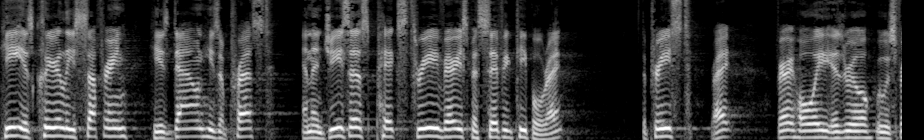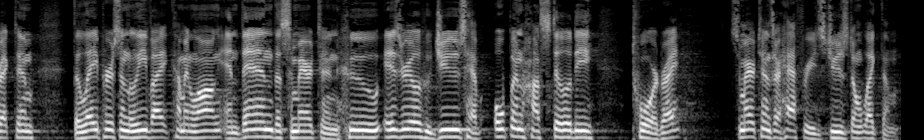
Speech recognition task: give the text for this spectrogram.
He is clearly suffering. He's down. He's oppressed. And then Jesus picks three very specific people, right? The priest, right? Very holy, Israel, who frecked him. The layperson, the Levite coming along, and then the Samaritan, who Israel, who Jews have open hostility toward, right? Samaritans are half-breeds. Jews don't like them.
